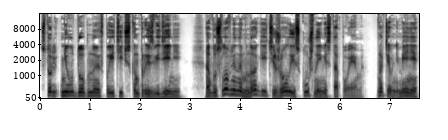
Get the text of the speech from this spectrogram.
столь неудобную в поэтическом произведении, обусловлены многие тяжелые и скучные места поэмы. Но, тем не менее,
